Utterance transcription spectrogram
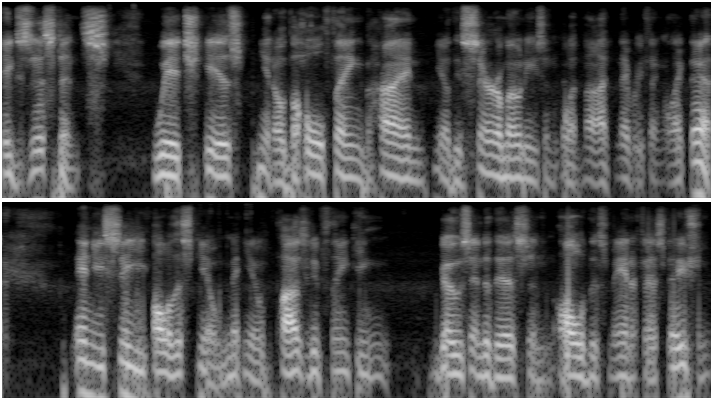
existence which is you know the whole thing behind you know these ceremonies and whatnot and everything like that. And you see all of this, you know, you know, positive thinking goes into this and all of this manifestation,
